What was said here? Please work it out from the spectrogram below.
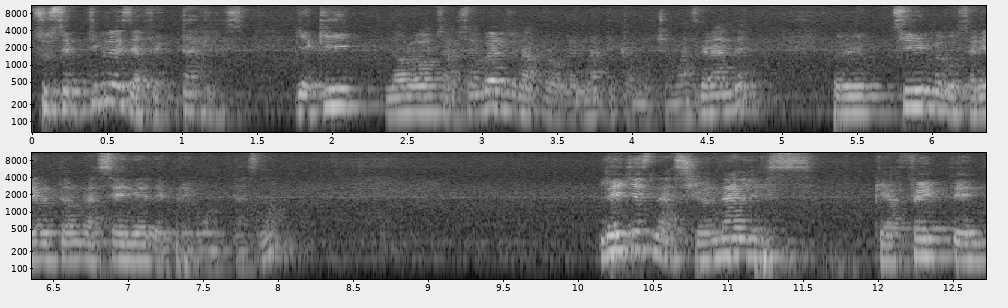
susceptibles de afectarles. Y aquí no lo vamos a resolver, es una problemática mucho más grande, pero sí me gustaría aventar una serie de preguntas. ¿no? Leyes nacionales que afecten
